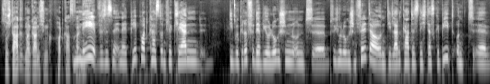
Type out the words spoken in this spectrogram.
So startet man gar nicht in einen Podcast rein. ne? Nee, das ist ein NLP-Podcast und wir klären die Begriffe der biologischen und äh, psychologischen Filter und die Landkarte ist nicht das Gebiet und äh,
